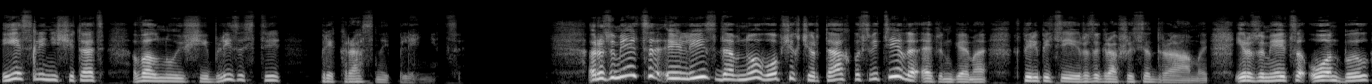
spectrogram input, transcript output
если не считать волнующей близости прекрасной пленницы. Разумеется, Элис давно в общих чертах посвятила Эффингема в перипетии разыгравшейся драмы, и, разумеется, он был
